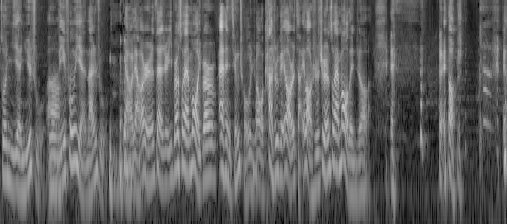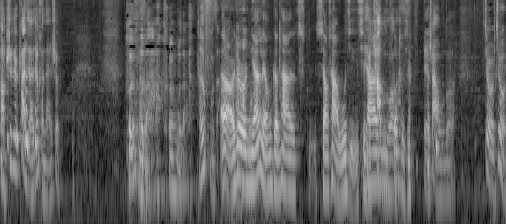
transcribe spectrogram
做演女主啊，啊林峰演男主，两个两个人在这一边做爱帽一边爱恨情仇，你知道？我看的时候给 A 老师讲，A 老师这个人做爱帽的，你知道吧？A 老师，A 老师就看起来就很难受，很复杂，很复杂。很复杂。哎，老师就是年龄跟他相差无几，其也他差不多了都不行，也差不多了。就是就是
